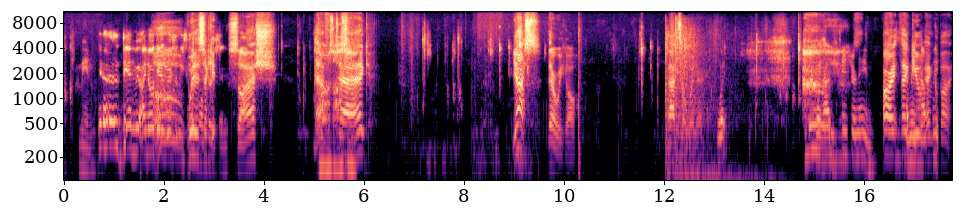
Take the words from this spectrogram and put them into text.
I mean, Yeah, Dan. Mo- I know Dan Moose at least Wait a killed one second. person. Slash That F was awesome. tag. Yes, there we go. That's a winner. Wait, how did you change your name? All right, thank mean, you and wait. goodbye.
